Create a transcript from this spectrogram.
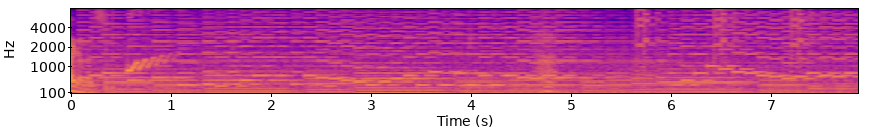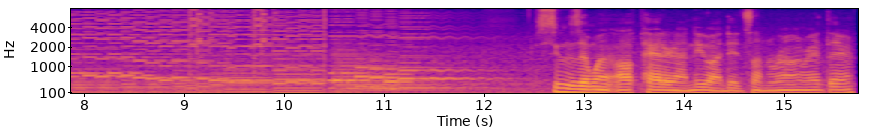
My goodness. As soon as I went off pattern, I knew I did something wrong right there.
